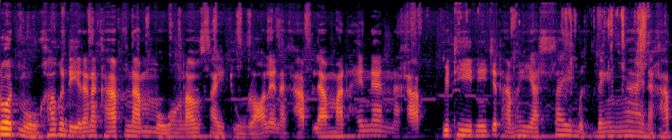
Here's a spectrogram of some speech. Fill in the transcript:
นวดหมูเข้ากันดีแล้วนะครับนำหมูของเราใส่ถุงร้อนเลยนะครับ แล้วมัดให้แน่นนะครับ วิธีนี้จะทำให้ยัดไส้หมึกได้ง่ายนะครับ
